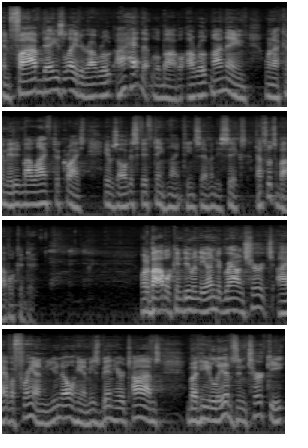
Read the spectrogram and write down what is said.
And five days later, I wrote, I had that little Bible. I wrote my name when I committed my life to Christ. It was August 15, 1976. That's what the Bible can do. What a Bible can do in the underground church. I have a friend, you know him. He's been here times, but he lives in Turkey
